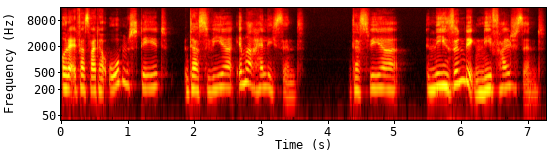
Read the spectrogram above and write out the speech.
oder etwas weiter oben steht, dass wir immer heilig sind, dass wir nie sündigen, nie falsch sind,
